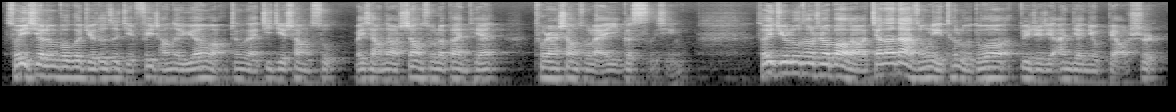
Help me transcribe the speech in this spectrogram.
所以谢伦伯格觉得自己非常的冤枉，正在积极上诉。没想到上诉了半天，突然上诉来一个死刑。所以据路透社报道，加拿大总理特鲁多对这起案件就表示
